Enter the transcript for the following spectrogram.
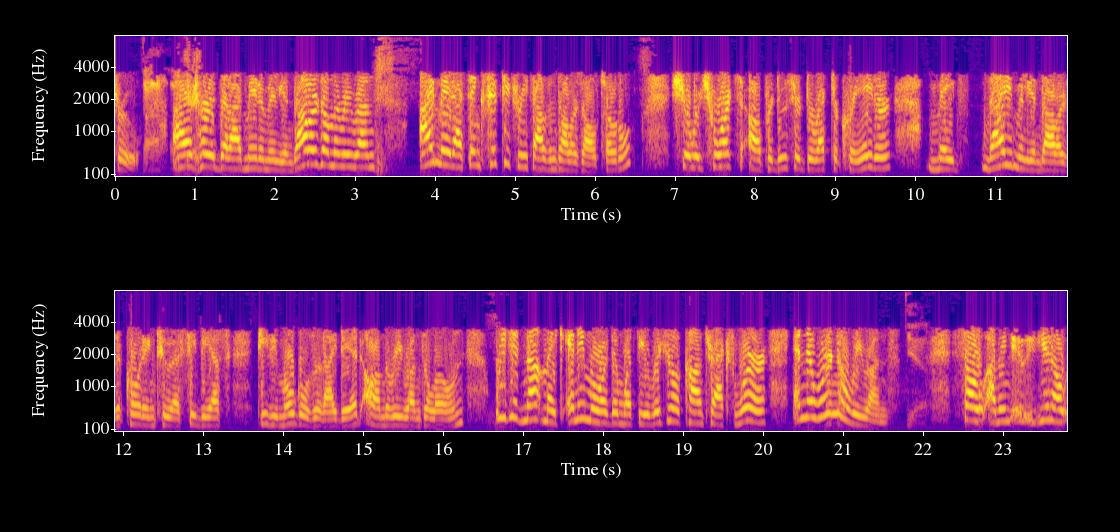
true. Ah, I've heard that I made a million dollars on the reruns. I made, I think, fifty-three thousand dollars all total. Sherwood Schwartz, our producer, director, creator, made ninety million dollars according to uh, a CBS TV moguls that I did on the reruns alone. We did not make any more than what the original contracts were, and there were no reruns. Yeah. So, I mean, you know,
